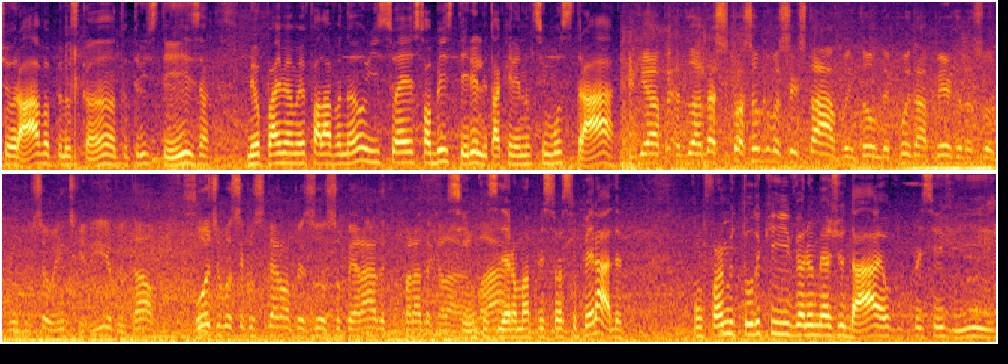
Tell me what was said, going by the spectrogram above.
chorava pelos cantos, tristeza. Meu pai e minha mãe falavam, não, isso é só besteira, ele tá querendo se mostrar. Que a, da, da, situação que você estava, então, depois da perda da sua, do seu ente querido e tal, Sim. hoje você considera uma pessoa superada comparada àquela Sim, lá? considero uma pessoa superada. Conforme tudo que vieram me ajudar, eu percebi,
